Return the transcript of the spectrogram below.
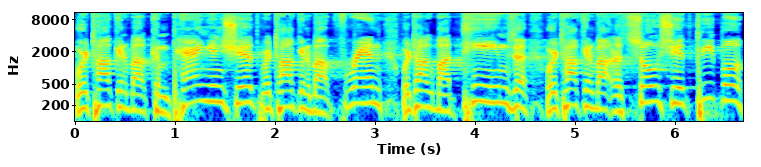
we're talking about companionship, we're talking about friends, we're talking about teams, uh, we're talking about associates, people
